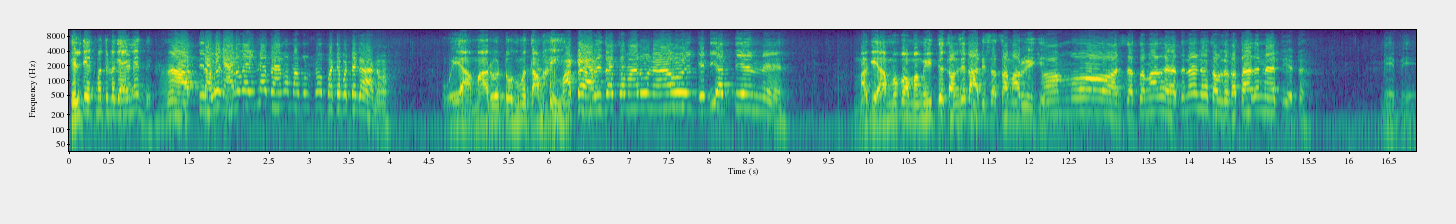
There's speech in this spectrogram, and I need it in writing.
තෙල් ටිකක් මතුල ගෑවේ නැද්ද? අත්ති ළඟ ගානක ඉන්න ගෑම මගුල්ට පච පච ගානවා. ඔය අමාරුවට ඔහොම තමයි. මට හරිදත් අමාරුව නෑ ඔය ගෙඩියක් තියන්නේ. මගේ අම්මපා මම හිතුවේ තමසෙට අඩිසත් අමාරුයි කියලා. අම්මෝ හරිසත් අමාරුව හැදෙනා නේ තමස කතා කරන්න හැටියට. මේ මේ.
